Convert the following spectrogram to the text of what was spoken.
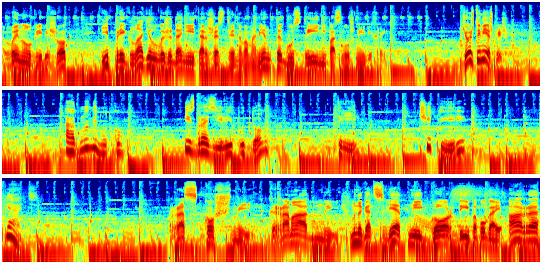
вынул гребешок и пригладил в ожидании торжественного момента густые непослушные вихры. «Чего ж ты мешкаешь?» «Одну минутку. Из Бразилии путь долг. Три, четыре, пять». Роскошный, громадный, многоцветный, гордый попугай Ара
